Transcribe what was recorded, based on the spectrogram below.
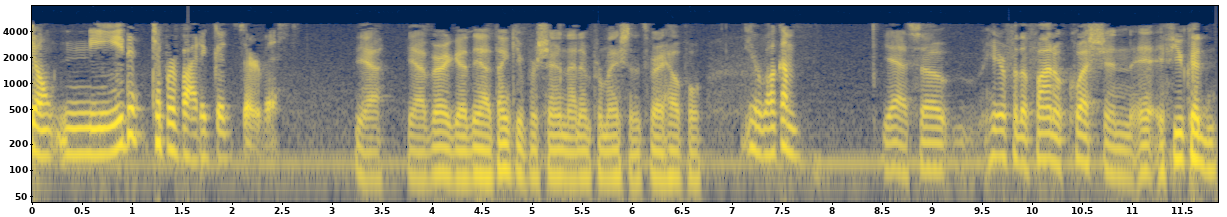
don't need to provide a good service. Yeah, yeah, very good. Yeah, thank you for sharing that information. It's very helpful. You're welcome. Yeah, so here for the final question. If you could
